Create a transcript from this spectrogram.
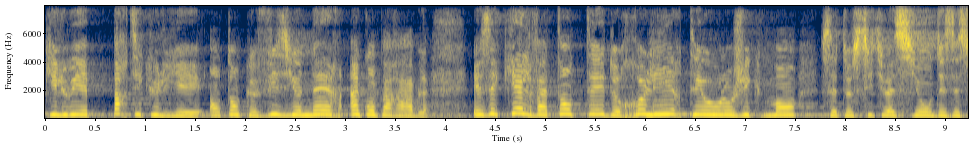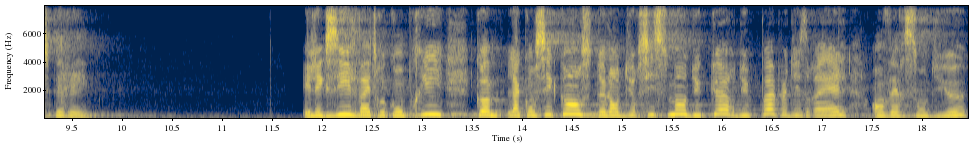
qui lui est particulier en tant que visionnaire incomparable, Ézéchiel va tenter de relire théologiquement cette situation désespérée. Et l'exil va être compris comme la conséquence de l'endurcissement du cœur du peuple d'Israël envers son Dieu,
